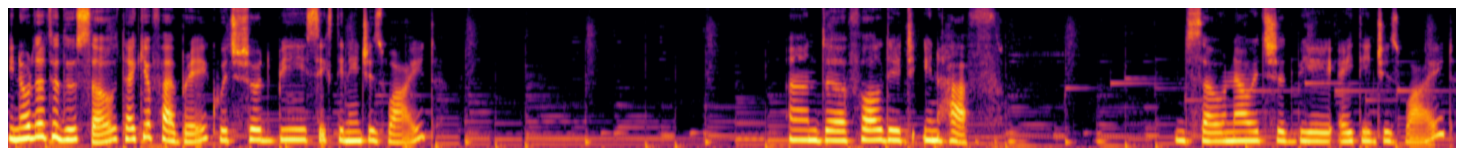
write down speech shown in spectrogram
In order to do so, take your fabric, which should be 16 inches wide, and uh, fold it in half. So now it should be 8 inches wide.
